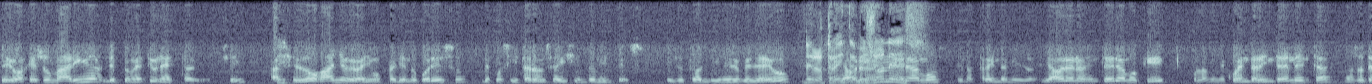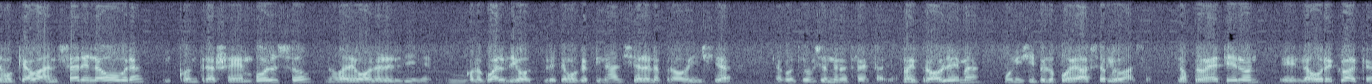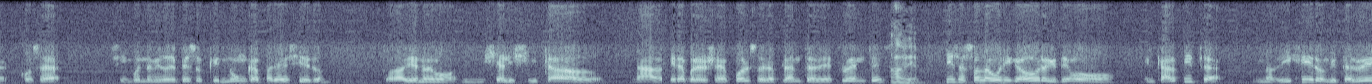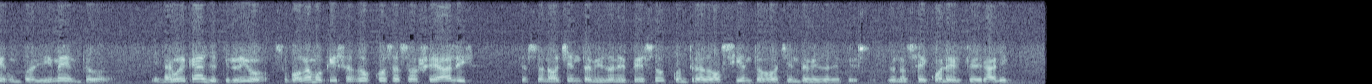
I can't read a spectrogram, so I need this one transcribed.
Digo, a Jesús María le prometí un estadio, ¿sí? Hace dos años que venimos peleando por eso, depositaron 600 mil pesos. Eso es todo el dinero que llegó. ¿De los Y 30 ahora Nos millones? enteramos de los 30 millones. Y ahora nos enteramos que, por lo que me cuenta la intendenta, nosotros tenemos que avanzar en la obra y contra reembolso nos va a devolver el dinero. Uh. Con lo cual, digo, le tenemos que financiar a la provincia la construcción de nuestra estadio. No hay problema, el municipio lo puede hacer, lo va a hacer. Nos prometieron eh, la obra de cloaca, cosa 50 millones de pesos que nunca aparecieron, todavía no hemos licitado, nada. Era para el refuerzo de la planta de efluentes Ah, bien. y esas son las únicas obras que tenemos en carpeta. Nos dijeron que tal vez un pavimento en alguna calle, pero digo, supongamos que esas dos cosas son reales, que son 80 millones de pesos contra 280 millones de pesos. Yo no sé cuál es el federalismo.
